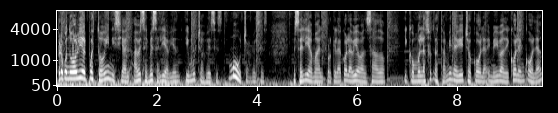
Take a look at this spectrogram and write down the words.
Pero cuando volví al puesto inicial, a veces me salía bien y muchas veces, muchas veces, me salía mal porque la cola había avanzado y como en las otras también había hecho cola y me iba de cola en cola,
